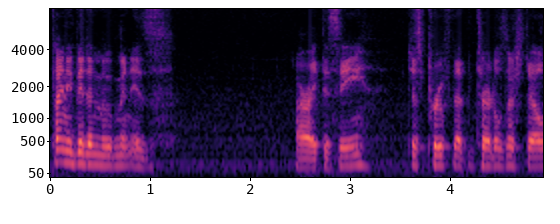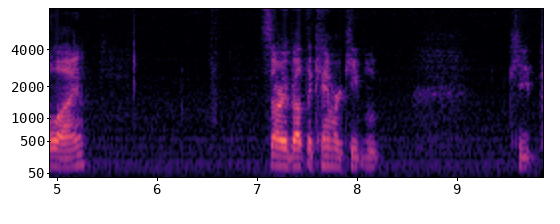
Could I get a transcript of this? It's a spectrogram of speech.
Tiny bit of movement is alright to see. Just proof that the turtles are still alive. Sorry about the camera keep keep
